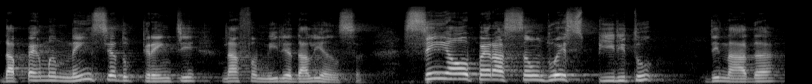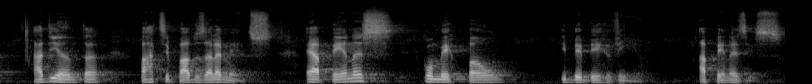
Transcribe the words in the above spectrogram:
da permanência do crente na família da aliança. Sem a operação do Espírito, de nada adianta participar dos elementos. É apenas comer pão e beber vinho. Apenas isso.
